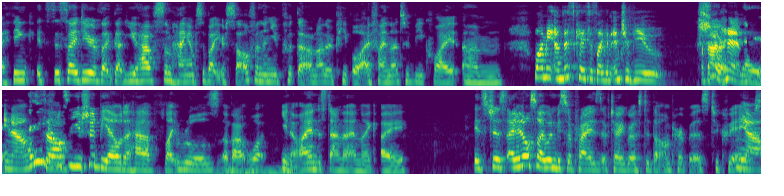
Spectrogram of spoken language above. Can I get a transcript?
I think it's this idea of like that you have some hangups about yourself and then you put that on other people. I find that to be quite. um Well, I mean, in this case, it's like an interview about sure, him, yeah, yeah. you know. I think so, also you should be able to have like rules about what you know. I understand that, and like I, it's just. I mean, also I wouldn't be surprised if Terry Gross did that on purpose to create yeah.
